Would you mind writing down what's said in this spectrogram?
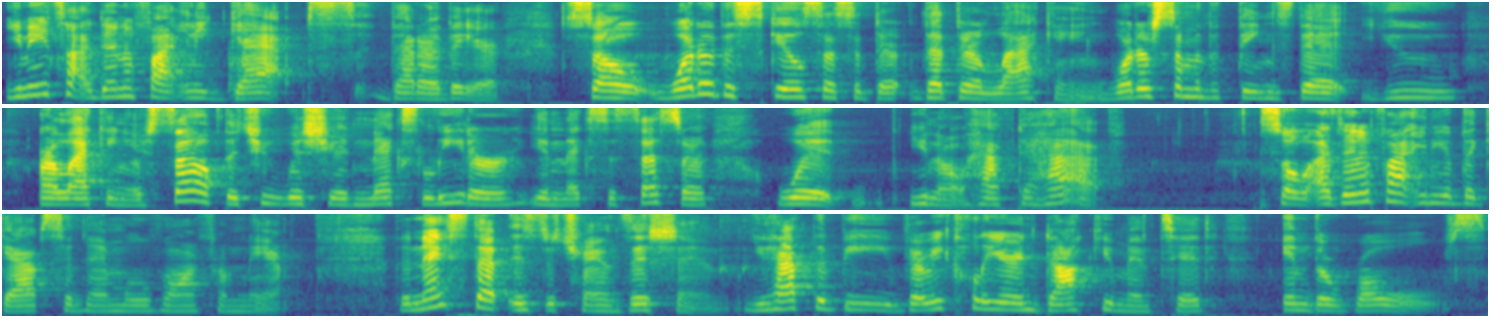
You need to identify any gaps that are there. So, what are the skill sets that they're, that they're lacking? What are some of the things that you are lacking yourself that you wish your next leader, your next successor would, you know, have to have? So, identify any of the gaps and then move on from there. The next step is the transition. You have to be very clear and documented in the roles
